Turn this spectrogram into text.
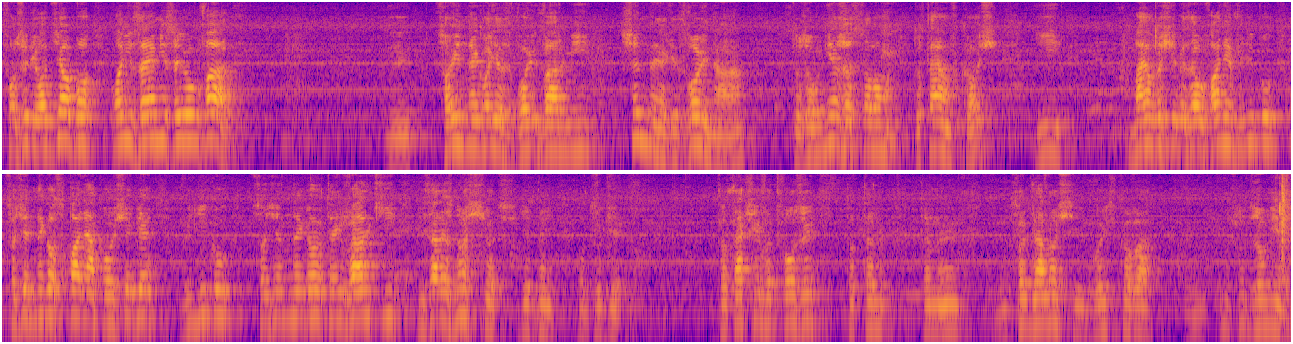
tworzyli oddział, bo oni wzajemnie sobie ufali. Co innego jest w, w armii czynnej, jak jest wojna, to żołnierze z sobą dostają w kość i mają do siebie zaufanie w wyniku codziennego spania koło siebie, w wyniku codziennego tej walki i zależności od jednej od drugiego. To tak się wytworzy, to ten, ten y, solidarność wojskowa y, no, wśród żołnierzy.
